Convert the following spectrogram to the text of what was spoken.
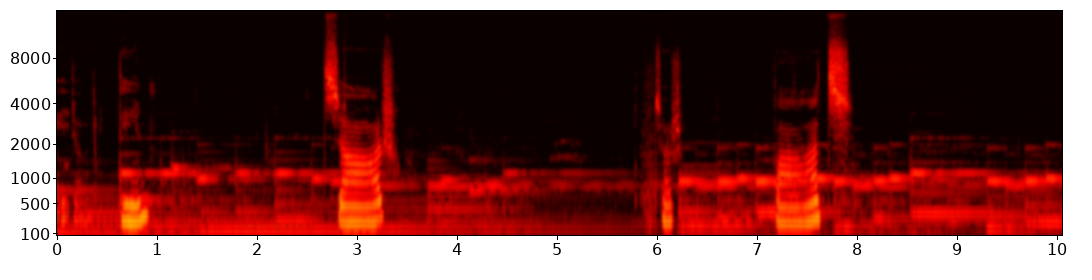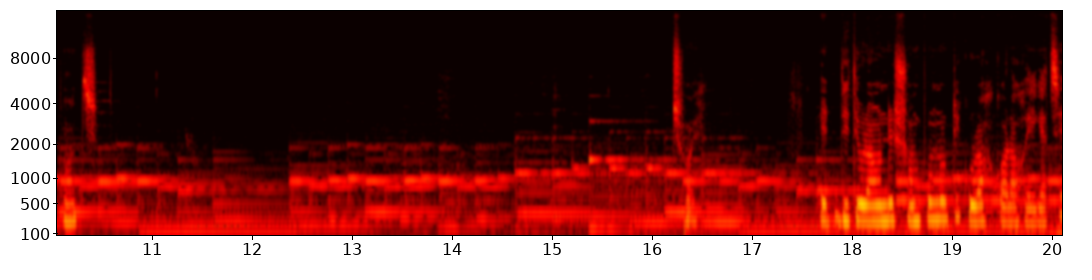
এই রাউন্ড তিন, চার চার, পাঁচ পাঁচ। ছয়। এর দ্বিতীয় রাউন্ডের সম্পূর্ণটি করা হয়ে গেছে।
